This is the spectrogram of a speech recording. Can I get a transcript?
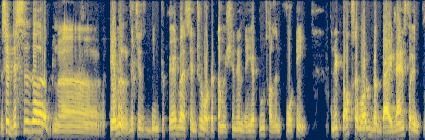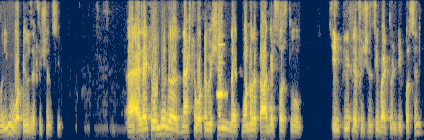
You see, this is a uh, table which is being prepared by Central Water Commission in the year 2014, and it talks about the guidelines for improving water use efficiency. Uh, as I told you, the National Water Mission, that one of the targets was to increase the efficiency by 20%.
